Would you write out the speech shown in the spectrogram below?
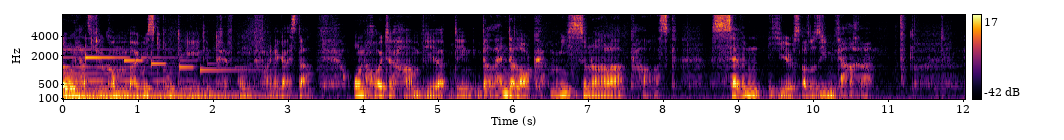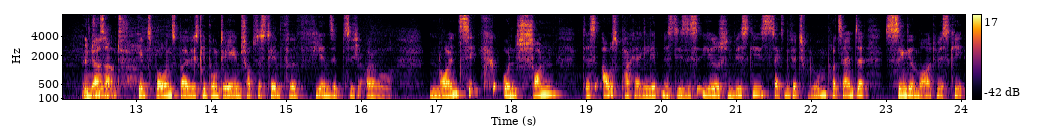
Hallo und herzlich willkommen bei whisky.de, dem Treffpunkt feiner Geister. Und heute haben wir den Glendalough Misonara Cask Seven Years, also sieben Jahre. Interessant. Ja, Gibt es bei uns bei whisky.de im Shopsystem für 74,90 Euro. Und schon das Auspackerlebnis dieses irischen Whiskys, 46 Volumenprozente, Single Malt Whisky,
